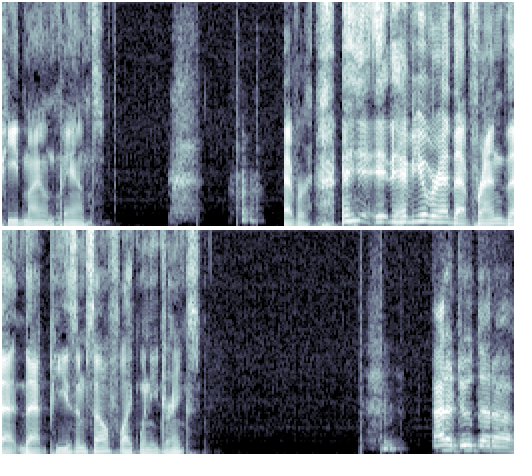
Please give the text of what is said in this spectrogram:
peed my own pants. Ever. Eh, eh, Have you ever had that friend that that pees himself like when he drinks? I had a dude that uh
